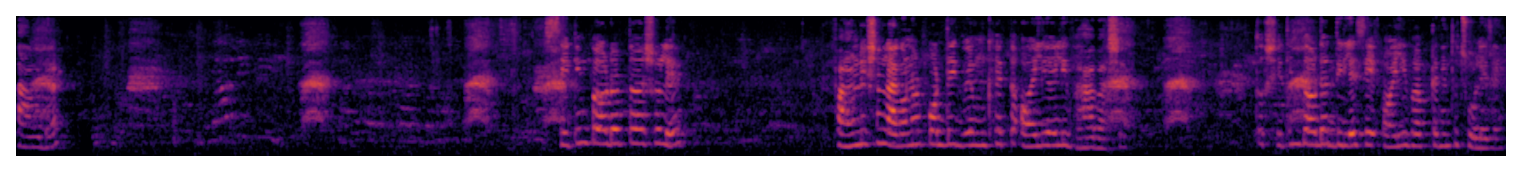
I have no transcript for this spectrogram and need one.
পাউডার সেটিং পাউডারটা আসলে ফাউন্ডেশন লাগানোর পর দেখবে মুখে একটা অয়েলি অয়েলি ভাব আসে। তো শেডিং পাউডার দিলে সেই অয়েলি ভাবটা কিন্তু চলে যায়।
